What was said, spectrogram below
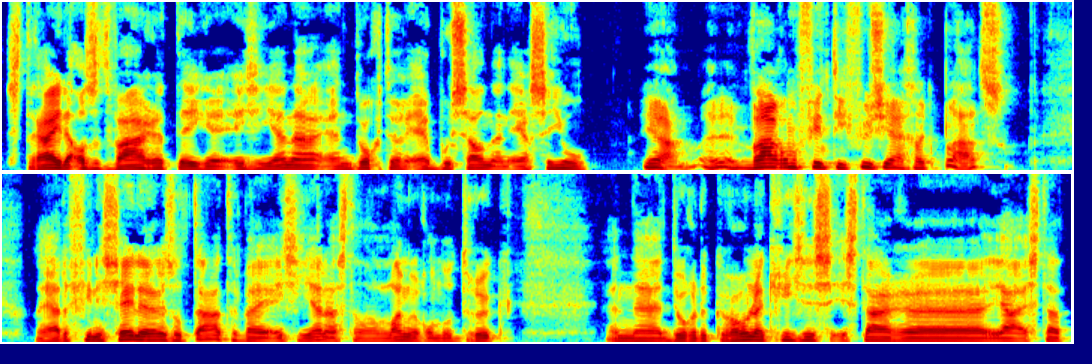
strijden als het ware tegen Asiana en dochter Air Busan en Air Seoul. Ja, waarom vindt die fusie eigenlijk plaats? Nou ja, de financiële resultaten bij Asiana staan al langer onder druk. En uh, door de coronacrisis is daar, uh, ja, is dat,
